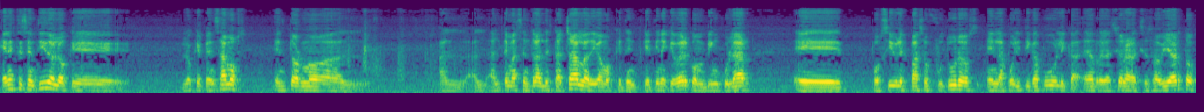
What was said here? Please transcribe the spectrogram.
En este sentido, lo que, lo que pensamos en torno al, al, tema central de esta charla, digamos, que, que tiene que ver con vincular eh, posibles pasos futuros en la política pública en relación al acceso abierto,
